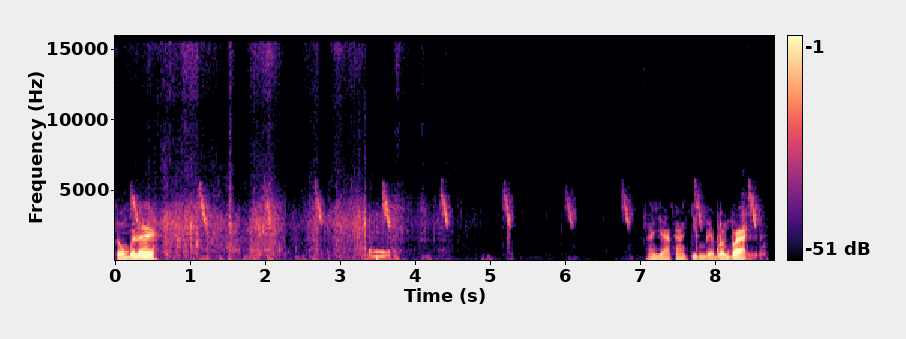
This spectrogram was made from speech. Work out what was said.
ตรงไปเลยโอ้อะอยากหากินแบบบ้านๆ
